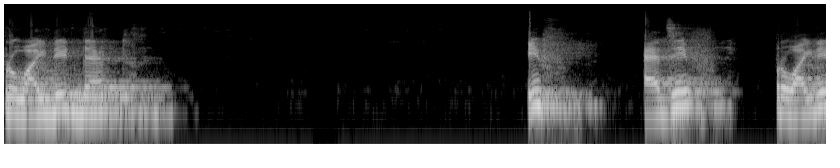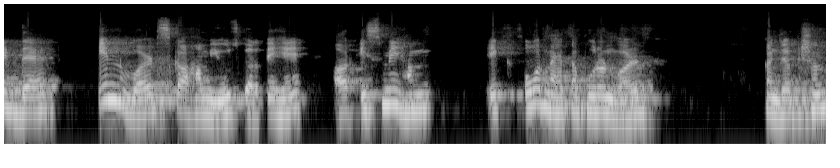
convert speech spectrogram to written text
provided that if as if provided that इन वर्ड्स का हम यूज़ करते हैं और इसमें हम एक और महत्वपूर्ण वर्ड कंजक्शन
